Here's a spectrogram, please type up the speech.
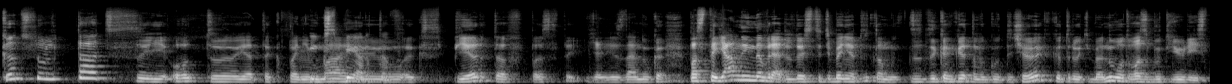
консультации от, э, я так понимаю, Экспертов. экспертов, посто- я не знаю, ну-ка, постоянный навряд ли, то есть у тебя нет там конкретного какого-то человека, который у тебя, ну вот у вас будет юрист.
